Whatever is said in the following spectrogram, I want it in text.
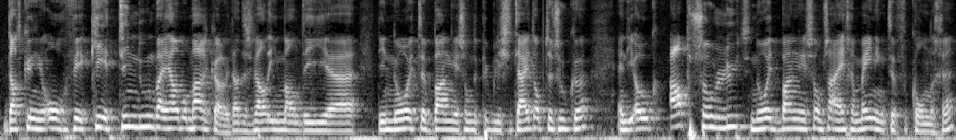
Dat kun je ongeveer keer 10 doen bij Helmut Marco. Dat is wel iemand die, uh, die nooit te bang is om de publiciteit op te zoeken. En die ook absoluut nooit bang is om zijn eigen mening te verkondigen.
